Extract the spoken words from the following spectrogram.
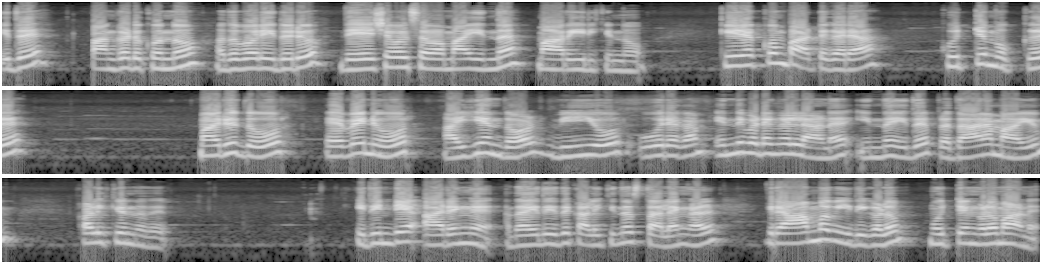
ഇത് പങ്കെടുക്കുന്നു. അതുപോലെ ഇതൊരു ദേശോത്സവമായി ഇന്ന് മാറിയിരിക്കുന്നു. കിഴക്കും പാട്ടുകര കുറ്റുമുക്ക് മരുതൂർ എവനൂർ അയ്യന്തോൾ വിയൂർ ഊരകം എന്നിവിടങ്ങളിലാണ് ഇന്ന് ഇത് പ്രധാനമായും കളിക്കുന്നത്. ഇതിന്റെ അരങ്ങ് അതായത് ഇത് കളിക്കുന്ന സ്ഥലങ്ങൾ ഗ്രാമവീതികളും മുറ്റങ്ങളുമാണ്.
